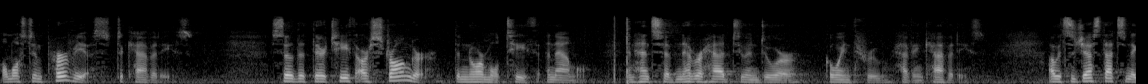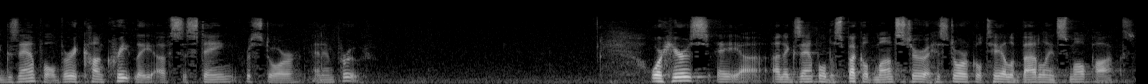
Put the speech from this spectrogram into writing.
almost impervious to cavities, so that their teeth are stronger than normal teeth enamel, and hence have never had to endure going through having cavities. I would suggest that's an example, very concretely, of sustain, restore, and improve. Or here's a, uh, an example the speckled monster, a historical tale of battling smallpox.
